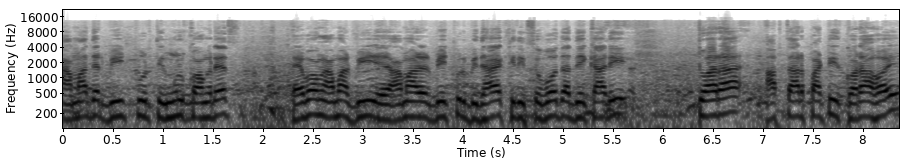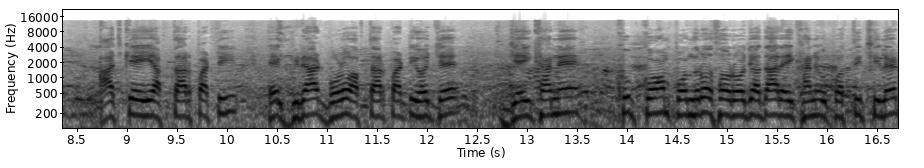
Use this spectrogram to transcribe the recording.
আমাদের বীজপুর তৃণমূল কংগ্রেস এবং আমার বি- আমার বীজপুর বিধায়ক শ্রী সুবোধ অধিকারী দ্বারা আফতার পার্টি করা হয়। আজকে এই আফতার পার্টি এক বিরাট বড় আফতার পার্টি হয়েছে, যেইখানে খুব কম পনেরোশো রোজাদার এইখানে উপস্থিত ছিলেন।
